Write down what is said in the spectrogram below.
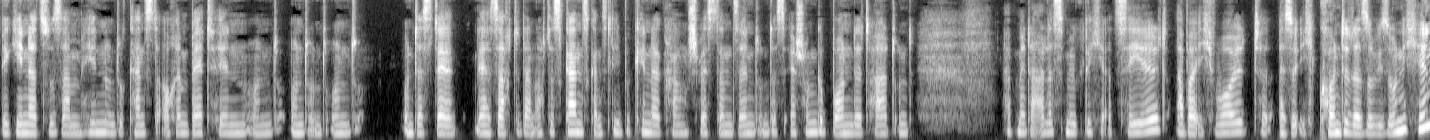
wir gehen da zusammen hin und du kannst da auch im Bett hin und, und, und, und. Und dass der, er sagte dann auch, dass ganz, ganz liebe Kinderkrankenschwestern sind und dass er schon gebondet hat und hat mir da alles Mögliche erzählt. Aber ich wollte, also ich konnte da sowieso nicht hin,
